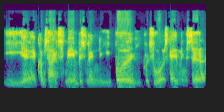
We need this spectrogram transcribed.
i øh, kontakt med embedsmændene i både i Kultur- og Skatteministeriet.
